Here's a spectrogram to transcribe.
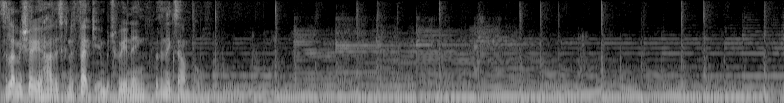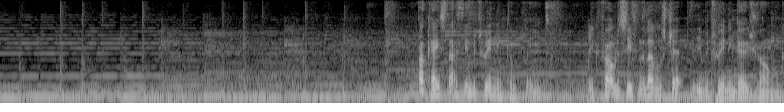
so let me show you how this can affect your in-betweening with an example. Okay, so that's the in-betweening complete. You can probably see from the level strip that the in-betweening goes wrong.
